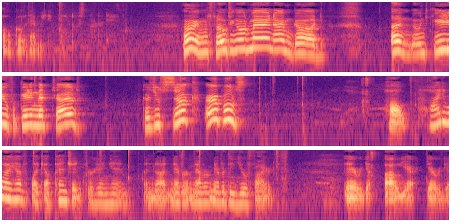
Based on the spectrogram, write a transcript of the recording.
Oh, good, I made him fall to his murder death. I'm a floating old man, I'm God. I'm going to kill you for killing that child. Because you suck apples. Oh, why do I have like a penchant for hitting him and not never, never, never the you're fired? There we go. Oh yeah, there we go.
